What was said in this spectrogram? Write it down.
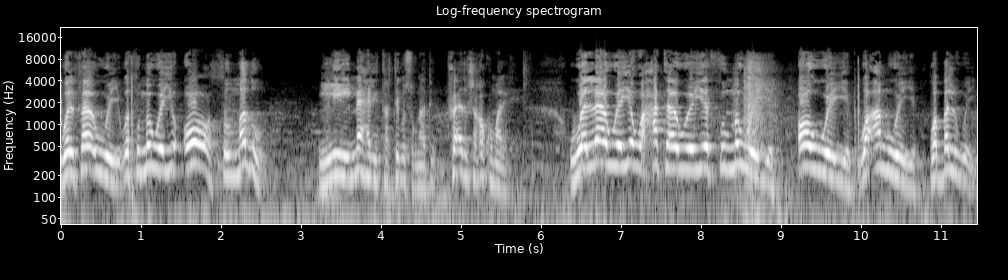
walfaau weeye wa huma weeye oo humadu lilmahli tartiib u sugnaatay. Fa-du shaqo kuma leh. Walaa wa xataa weeye huma weeye oo weeye wa am weeye wa bal weeye.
